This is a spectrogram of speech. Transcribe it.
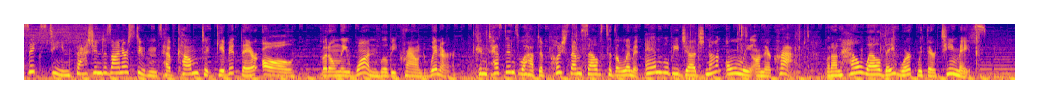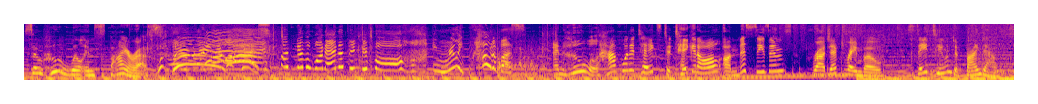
16 fashion designer students have come to give it their all. But only one will be crowned winner. Contestants will have to push themselves to the limit and will be judged not only on their craft, but on how well they work with their teammates. So, who will inspire us? I've never won anything before! I'm really proud of us! And who will have what it takes to take it all on this season's Project Rainbow? Stay tuned to find out.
